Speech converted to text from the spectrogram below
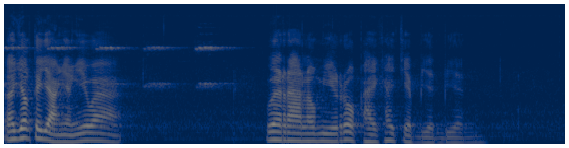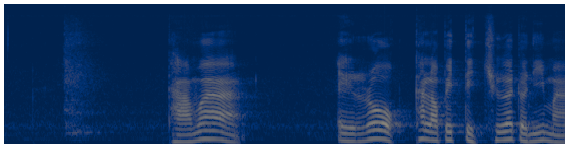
เรายกตัวอย่างอย่างนี้ว่า เวลาเรามีโรคภัยไข้เจ็บเบียดเบียน ถามว่าไอ้โรคถ้าเราไปติดเชื้อตัวนี้มา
